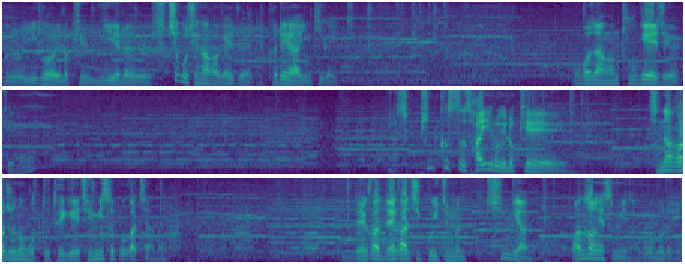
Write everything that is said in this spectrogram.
그리고 이거 이렇게 위에를 스치고 지나가게 해줘야 돼. 그래야 인기가 있지. 정거장은 두 개 지을게요. 야, 스핑크스 사이로 이렇게 지나가 주는 것도 되게 재밌을 것 같지 않아요? 내가 내가 짓고 있지만 신기하네. 완성했습니다. 모노레일.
